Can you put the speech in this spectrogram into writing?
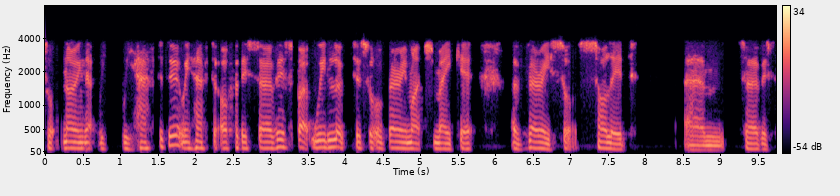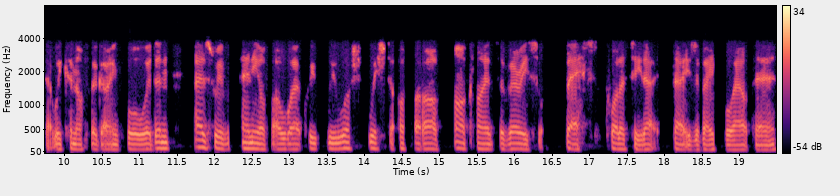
sort of knowing that we, we have to do it, we have to offer this service, but we look to sort of very much make it a very sort of solid um, service that we can offer going forward. And as with any of our work, we, we wish, wish to offer our, our clients a very sort of best quality that, that is available out there.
